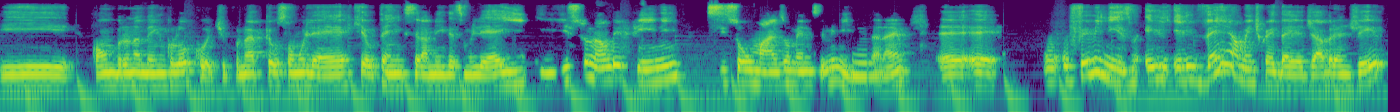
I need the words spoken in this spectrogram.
e como Bruna bem colocou, tipo, não é porque eu sou mulher que eu tenho que ser amiga dessa mulher, e, e isso não define se sou mais ou menos feminista, né? É, é, o, o, feminismo, ele, ele vem realmente com a ideia de abranger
